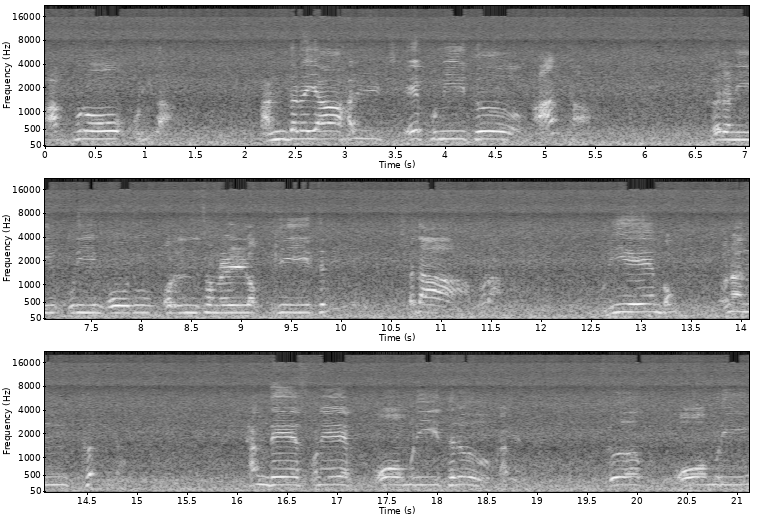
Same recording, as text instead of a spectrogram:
앞으로 우리가 만들어야 할 제품이 더 많다. 그러니 우리 모두 오른손을 높이 들고 쳐다보라. 우리의 목표는 크다. 상대의 손에 보물이 들어가면 그 보물이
